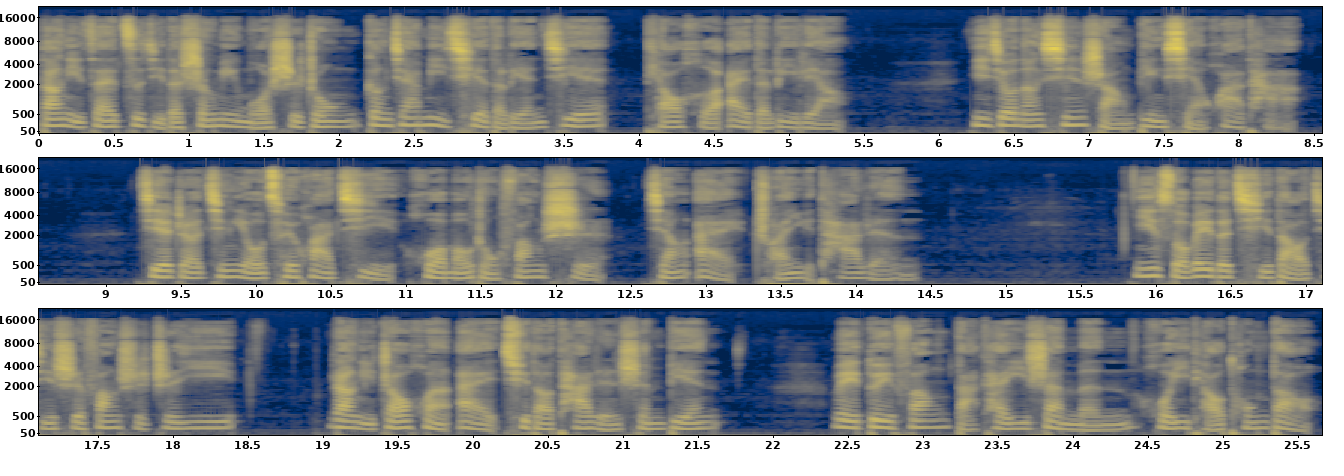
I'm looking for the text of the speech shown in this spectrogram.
当你在自己的生命模式中更加密切的连接、调和爱的力量，你就能欣赏并显化它，接着经由催化剂或某种方式将爱传与他人。你所谓的祈祷即是方式之一，让你召唤爱去到他人身边。为对方打开一扇门或一条通道，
